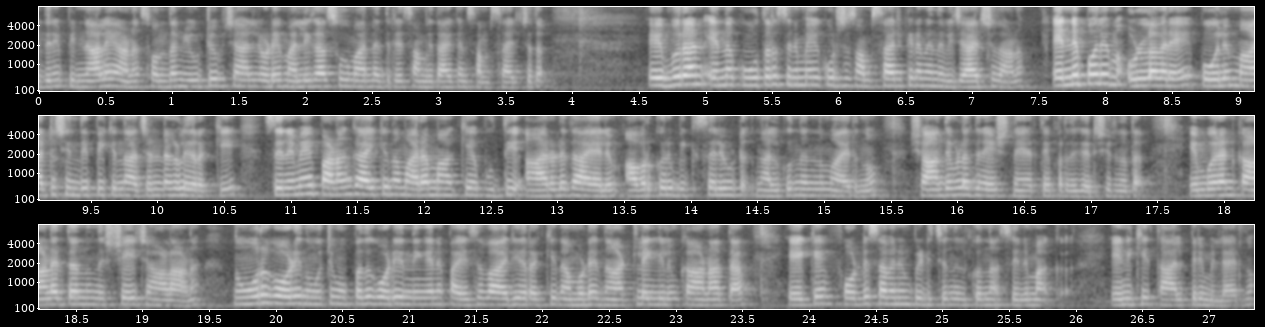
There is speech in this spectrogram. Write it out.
ഇതിന് പിന്നാലെയാണ് സ്വന്തം യൂട്യൂബ് ചാനലിലൂടെ മല്ലിക സുകുമാരനെതിരെ സംവിധായകൻ സംസാരിച്ചത്. എബുറാൻ എന്ന കൂത്തർ സിനിമയെക്കുറിച്ച് സംസാരിക്കണമെന്ന് വിചാരിച്ചതാണ്. പോലെ ഉള്ളവരെ പോലും മാറ്റി ചിന്തിപ്പിക്കുന്ന അജണ്ടകൾ ഇറക്കി സിനിമയെ പണം കായ്ക്കുന്ന മരമാക്കിയ ബുദ്ധി ആരുടേതായാലും അവർക്കൊരു ബിഗ് സല്യൂട്ട് നൽകുന്നെന്നുമായിരുന്നു ശാന്തിവിള ദിനേശ് നേരത്തെ പ്രതികരിച്ചിരുന്നത്. എമ്പുരാൻ കാണരുതെന്ന് നിശ്ചയിച്ച ആളാണ്. നൂറ് കോടി നൂറ്റി മുപ്പത് കോടി എന്നിങ്ങനെ പൈസ വാരി ഇറക്കി നമ്മുടെ നാട്ടിലെങ്കിലും കാണാത്ത എ കെ ഫോർട്ടി സെവനും പിടിച്ചു നിൽക്കുന്ന സിനിമ എനിക്ക് താല്പര്യമില്ലായിരുന്നു.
